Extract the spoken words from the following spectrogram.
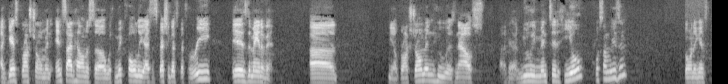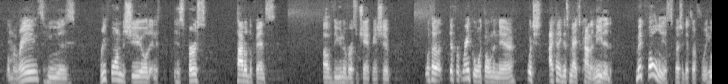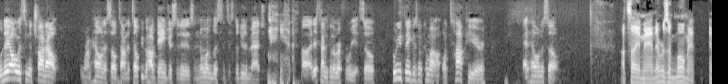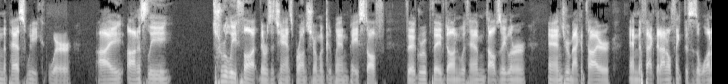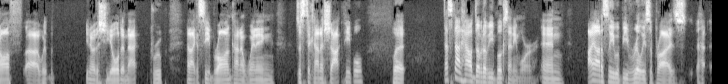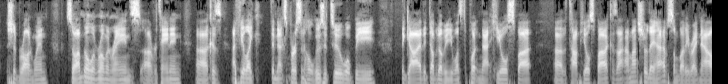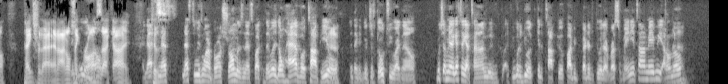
against Braun Strowman inside Hell in a Cell with Mick Foley as a special guest referee is the main event. Uh, you know, Braun Strowman, who is now a newly minted heel for some reason, going against Roman Reigns, who has reformed the Shield in his first title defense of the Universal Championship, with a different wrinkle thrown in there, which I think this match kind of needed. Mick Foley is a special guest referee, who they always seem to trot out around Hell in a Cell time to tell people how dangerous it is, and no one listens. They still do the match. uh, this time he's going to referee it. So, who do you think is going to come out on top here at Hell in a Cell? I'll tell you, man, there was a moment in the past week where I honestly, truly thought there was a chance Braun Strowman could win based off the group they've done with him, Dolph Ziggler and Drew McIntyre, and the fact that I don't think this is a one-off uh, with, with you know the Shield and that group, and I could see Braun kind of winning just to kind of shock people, but that's not how WWE books anymore, and I honestly would be really surprised uh, should Braun win. So I'm going with Roman Reigns uh, retaining because I feel like the next person he'll lose it to will be the guy that WWE wants to put in that heel spot, uh, the top heel spot, because I'm not sure they have somebody right now pegged for that, and I don't They think really Braun's don't. that guy. And, that, and that's that's the reason why Braun Strowman is in that spot because they really don't have a top heel Yeah. that they could just go to right now. Which I mean, I guess they got time. If, if you're going to do it, get a top heel, it's probably better to do it at WrestleMania time, maybe. I don't know. Yeah.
